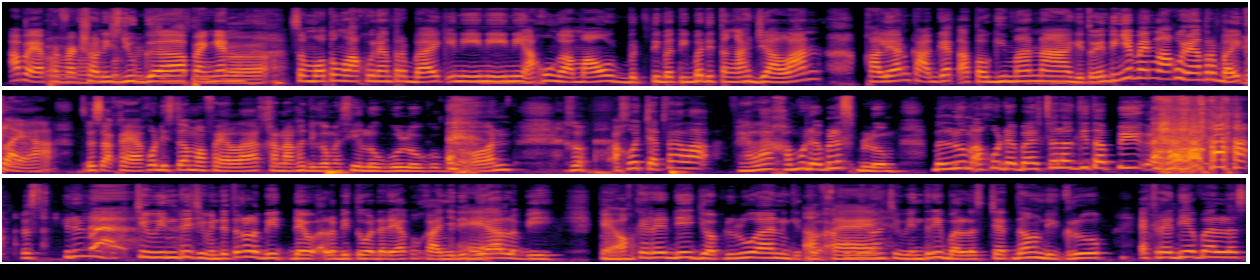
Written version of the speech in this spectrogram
apa ya perfeksionis uh, juga pengen juga. semua tuh ngelakuin yang terbaik ini ini ini. Aku nggak mau tiba-tiba di tengah jalan kalian kaget atau gimana gitu. Intinya pengen ngelakuin yang terbaik iya. lah ya. Terus kayak aku di situ sama Vela karena aku juga masih lugu-lugu belum aku, aku chat Vela Vela kamu udah balas belum? Belum aku udah baca lagi tapi. Terus itu Ciwindri Ciwindri tuh lebih dewa, lebih tua dari aku kan jadi iya. dia lebih kayak oke okay, dia jawab duluan gitu. Okay. aku bilang Ciwindri balas chat dong di grup. Eh dia balas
